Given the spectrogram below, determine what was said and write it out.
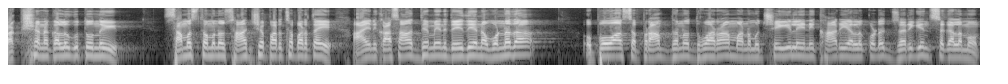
రక్షణ కలుగుతుంది. సమస్తమును సాధ్యపరచబడతాయి. ఆయనకు అసాధ్యమైనది ఏదైనా ఉన్నదా? ఉపవాస ప్రార్థన ద్వారా మనము చేయలేని కార్యాలు కూడా జరిగించగలము.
